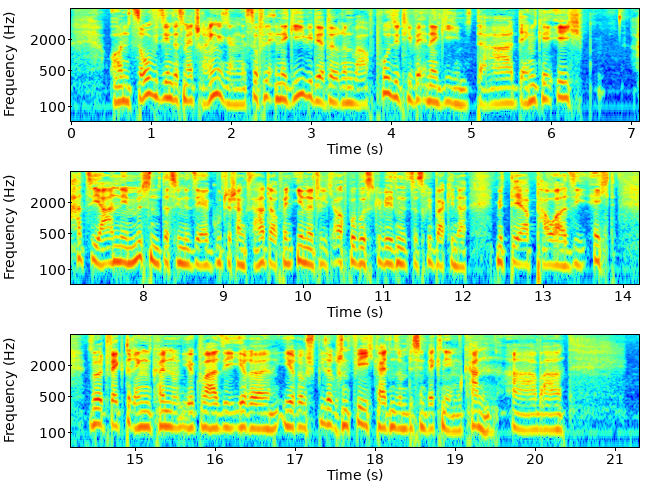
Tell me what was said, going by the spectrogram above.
Und so wie sie in das Match reingegangen ist, so viel Energie wie da drin war, auch positive Energie, da denke ich, hat sie ja annehmen müssen, dass sie eine sehr gute Chance hatte, auch wenn ihr natürlich auch bewusst gewesen ist, dass Rybakina mit der Power sie echt wird wegdrängen können und ihr quasi ihre, ihre spielerischen Fähigkeiten so ein bisschen wegnehmen kann. Aber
